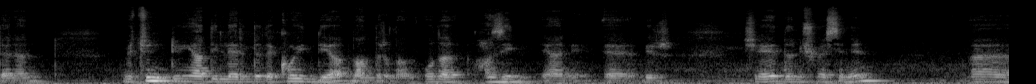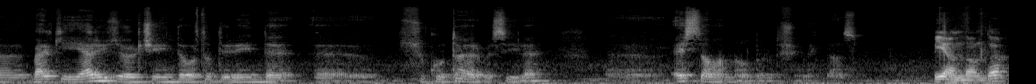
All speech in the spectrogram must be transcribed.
denen bütün dünya dillerinde de coin diye adlandırılan o da hazin yani e, bir şeye dönüşmesinin e, belki yeryüzü ölçeğinde orta direğinde e, sükuta ermesiyle e, eş zamanlı olduğunu düşünmek lazım. Bir yandan da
